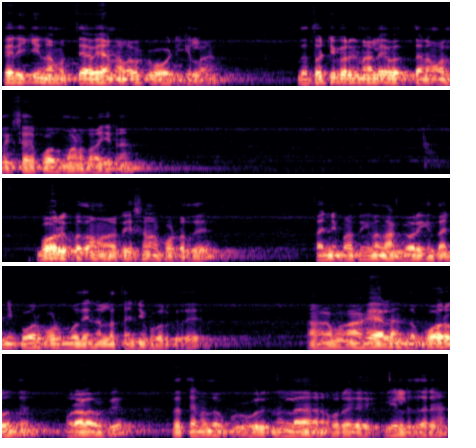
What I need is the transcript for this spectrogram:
பெருக்கி நம்ம தேவையான அளவுக்கு ஓட்டிக்கலாம். இந்த தொட்டி பிறகுனாலே ஒரு தென்னை மரத்துக்கு சே போதுமானதாகிடும் போர் இப்போ தான் ரீசனாக போட்டது. தண்ணி பார்த்திங்கன்னா அங்கே வரைக்கும் தண்ணி போர் போடும்போதே நல்ல தண்ணி போருக்குது. ஆகையால் இந்த போர் வந்து ஓரளவுக்கு இந்த தென்னந்தோப்பு ஒரு நல்ல ஒரு ஈல்டு தரும்.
